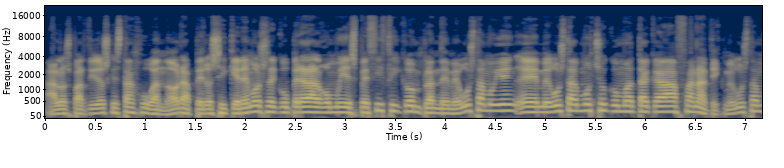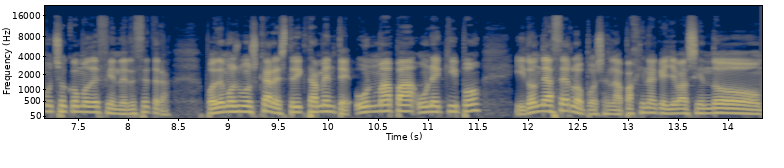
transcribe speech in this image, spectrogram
a los partidos que están jugando ahora. Pero si queremos recuperar algo muy específico, en plan de me gusta muy bien, eh, me gusta mucho cómo ataca Fnatic, me gusta mucho cómo defiende, etcétera, podemos buscar estrictamente un mapa, un equipo y dónde hacerlo, pues en la página que lleva siendo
